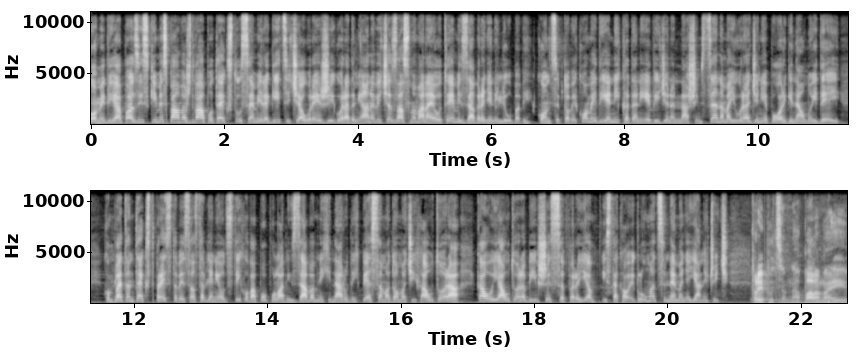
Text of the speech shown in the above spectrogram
Komedija Pazi s kime spavaš dva po tekstu Semira Gicića u reži Igora Damjanovića zasnovana je o temi zabranjeni ljubavi. Koncept ove komedije nikada nije viđen na našim scenama i urađen je po originalnoj ideji. Kompletan tekst predstave sastavljen je od stihova popularnih zabavnih i narodnih pjesama domaćih autora, kao i autora bivše SFRJ, istakao je glumac Nemanja Janičić. Prvi put sam na Palama i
